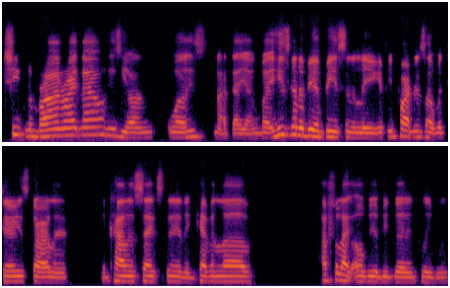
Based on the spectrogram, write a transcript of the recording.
cheap LeBron right now. He's young. Well, he's not that young, but he's gonna be a beast in the league if he partners up with Darius Garland and Collin Sexton and Kevin Love. I feel like Obi will be good in Cleveland.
